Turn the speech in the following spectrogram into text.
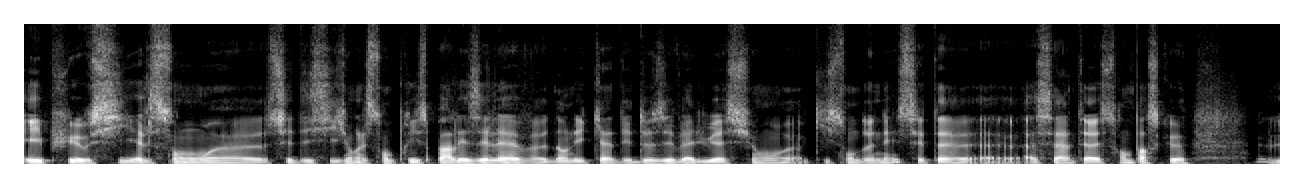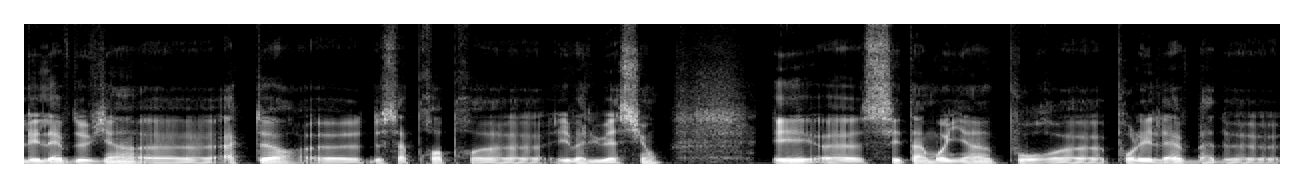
Et puis aussi, elles sont, ces décisions, elles sont prises par les élèves dans les cas des deux évaluations qui sont données. C'est assez intéressant parce que l'élève devient acteur de sa propre évaluation. Et euh, c'est un moyen pour, euh, pour l'élève bah, de,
